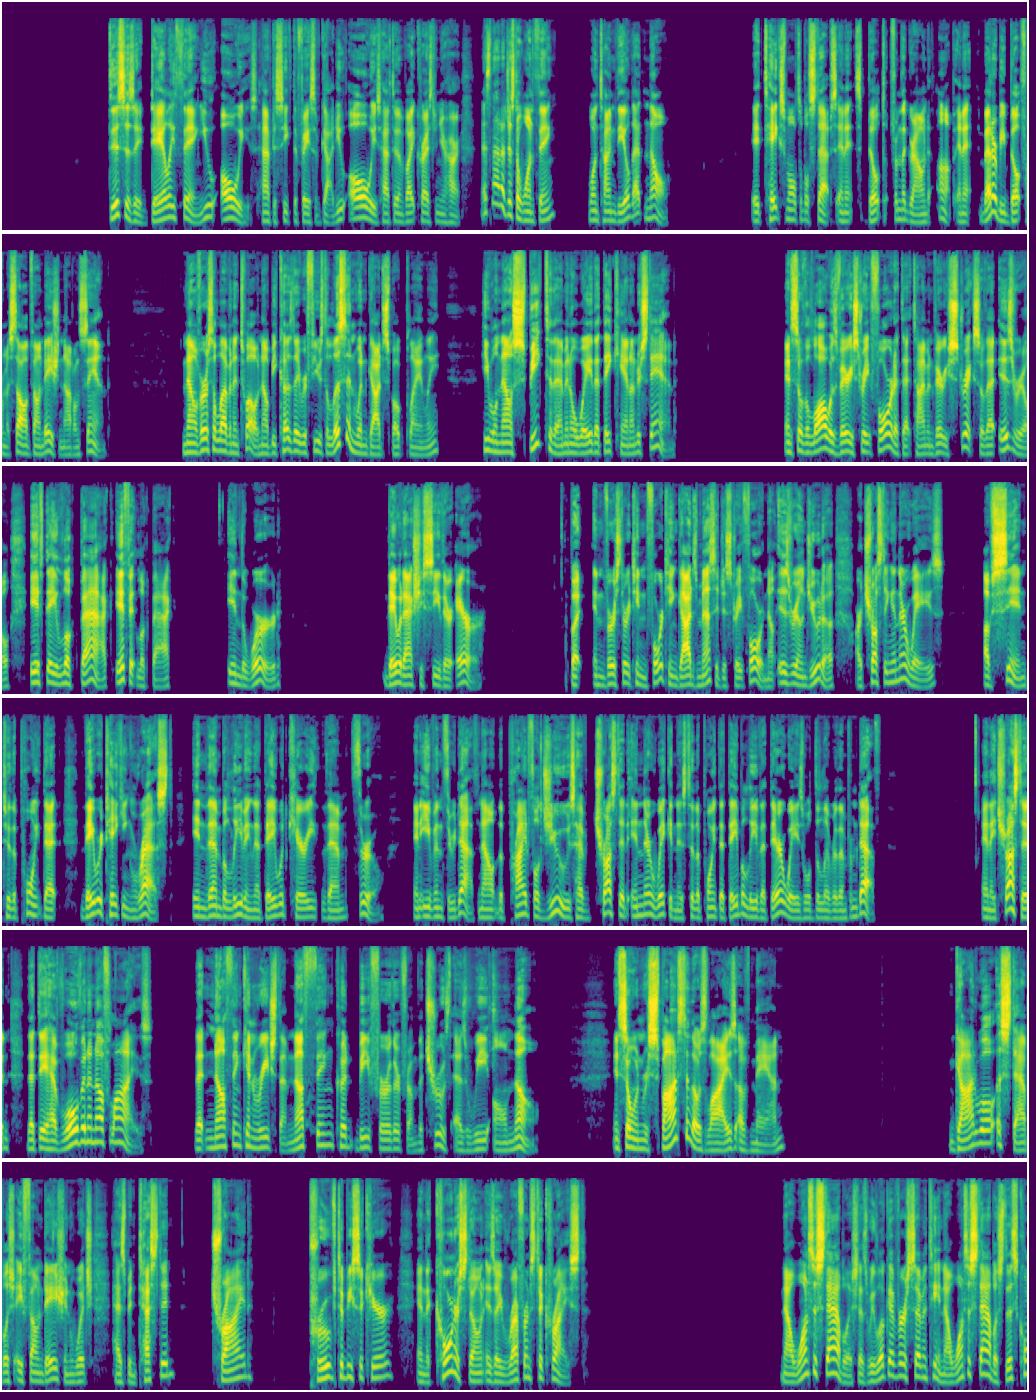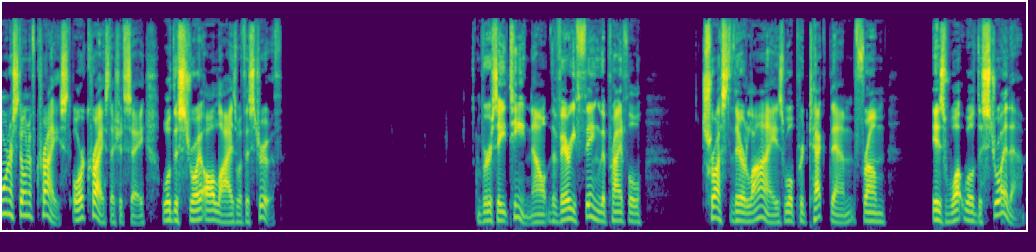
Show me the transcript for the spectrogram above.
This is a daily thing. You always have to seek the face of God. You always have to invite Christ in your heart. That's not a, just a one thing, one time deal. That no. It takes multiple steps and it's built from the ground up. And it better be built from a solid foundation, not on sand. Now, verse 11 and 12. Now, because they refused to listen when God spoke plainly, he will now speak to them in a way that they can't understand. And so the law was very straightforward at that time and very strict, so that Israel, if they looked back, if it looked back in the word, they would actually see their error. But in verse 13 and 14, God's message is straightforward. Now, Israel and Judah are trusting in their ways of sin to the point that they were taking rest in them believing that they would carry them through and even through death. Now, the prideful Jews have trusted in their wickedness to the point that they believe that their ways will deliver them from death. And they trusted that they have woven enough lies that nothing can reach them. Nothing could be further from the truth, as we all know. And so, in response to those lies of man, God will establish a foundation which has been tested, tried, proved to be secure, and the cornerstone is a reference to Christ. Now, once established, as we look at verse 17, now, once established, this cornerstone of Christ, or Christ, I should say, will destroy all lies with his truth. Verse 18, now, the very thing the prideful trust their lies will protect them from is what will destroy them.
